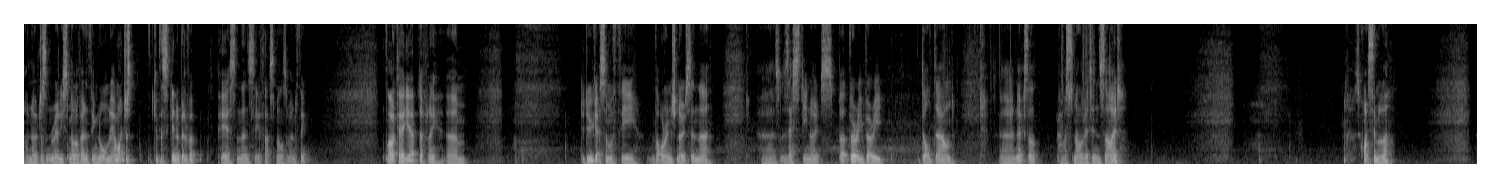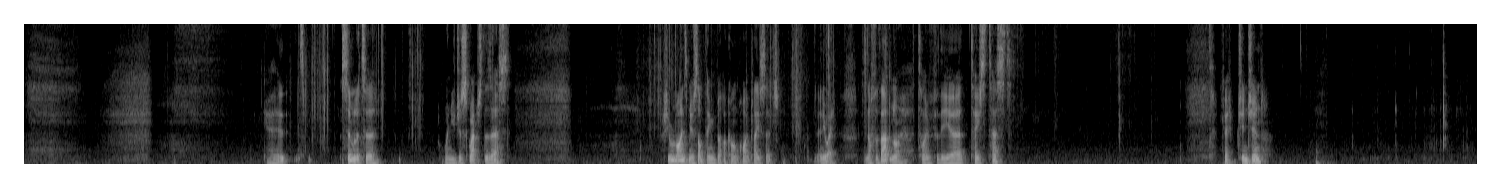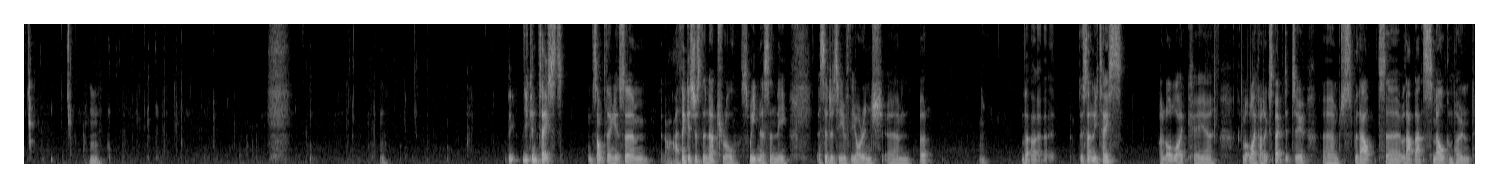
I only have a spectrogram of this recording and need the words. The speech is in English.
I know it doesn't really smell of anything normally. I might just give the skin a bit of a pierce and then see if that smells of anything. Okay, yeah, definitely. Um, you do get some of the, the orange notes in there sort of zesty notes, but very, very dulled down. Uh, next I'll have a smell of it inside. It's quite similar. Yeah, it's similar to when you just scratch the zest. Actually reminds me of something, but I can't quite place it. Anyway, enough of that. Now, time for the uh, taste test. Okay, chin chin. Hmm. You can taste something. It's um, I think it's just the natural sweetness and the acidity of the orange, um, but that uh, it certainly tastes a lot like a, uh, a lot like I'd expect it to, um, just without uh, without that smell component.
